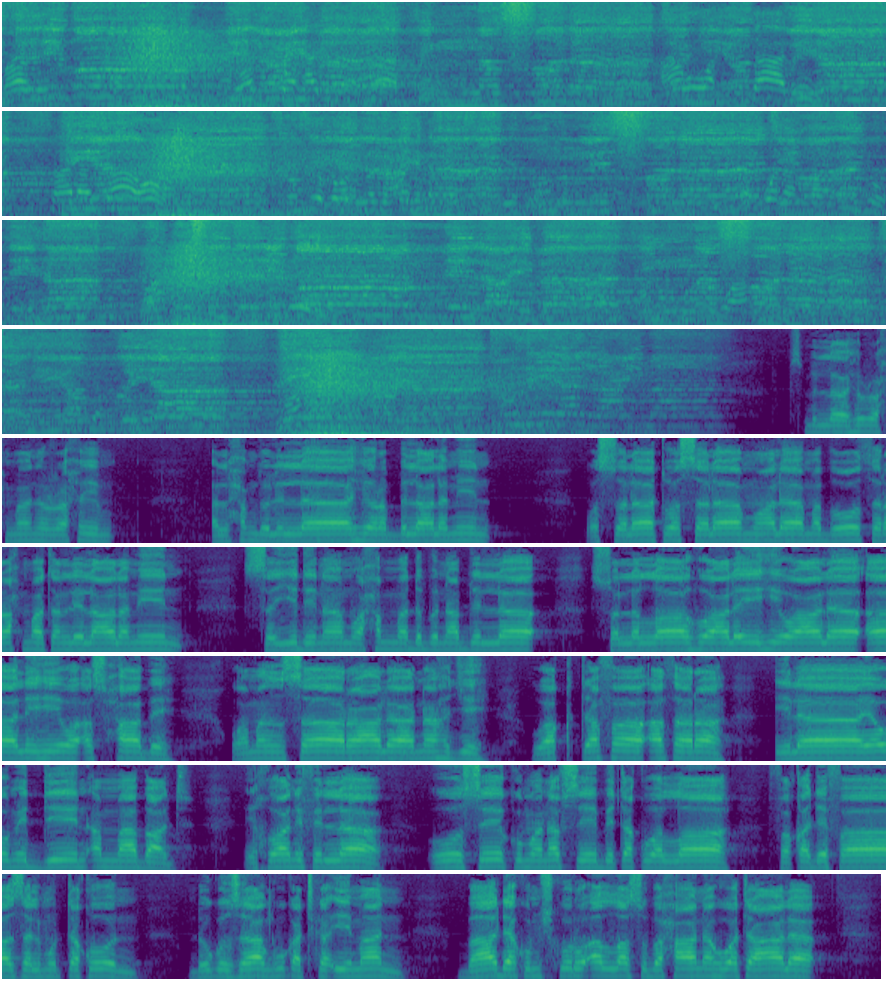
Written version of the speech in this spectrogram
Mali watu wa ajabati hao wakisali sala zao sio kama tunavyofanya katika misikiti yetu itakuwa na mafunzo بسم الله الرحمن الرحيم. الحمد لله رب العالمين. والصلاة والسلام على مبعوث رحمة للعالمين. سيدنا محمد بن عبد الله صلى الله عليه وعلى آله وأصحابه ومن سار على نهجه واقتفى أثره إلى يوم الدين. أما بعد إخواني في الله أوصيكم ونفسي بتقوى الله. Faqad faza lmuttaqun ndugu zangu katika iman baada ya kumshukuru allah subhanahu wa taala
